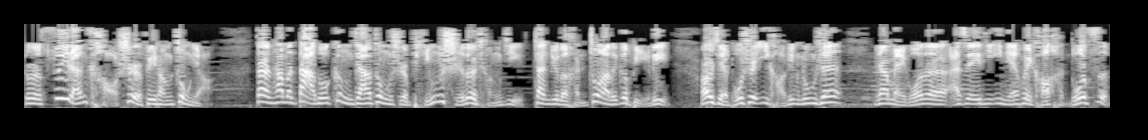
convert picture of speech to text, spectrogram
就是虽然考试非常重要，但是他们大多更加重视平时的成绩，占据了很重要的一个比例，而且不是一考定终身。你像美国的 SAT 一年会考很多次。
